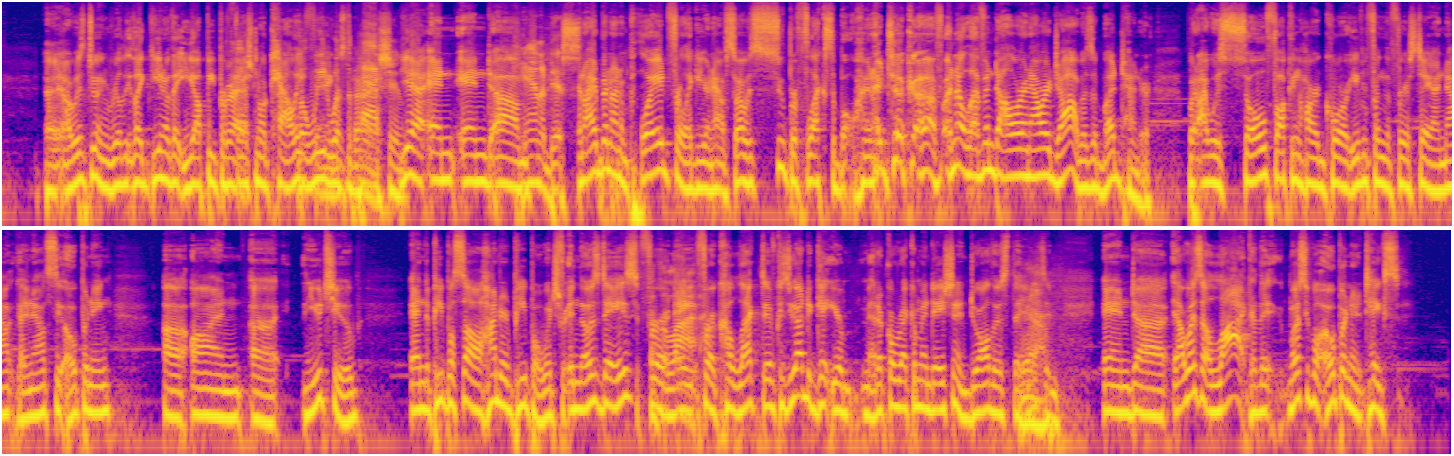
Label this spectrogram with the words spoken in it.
I was doing really like you know that yuppie professional Cali. But weed thing. was the passion. Yeah, and and um, Cannabis. And I'd been unemployed for like a year and a half, so I was super flexible. And I took uh, an eleven dollar an hour job as a bud tender. But I was so fucking hardcore, even from the first day. I, now, I announced the opening uh, on uh, YouTube, and the people saw hundred people, which in those days for That's a a, for a collective, because you had to get your medical recommendation and do all those things, Yeah. and and uh, that was a lot because most people open and it takes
